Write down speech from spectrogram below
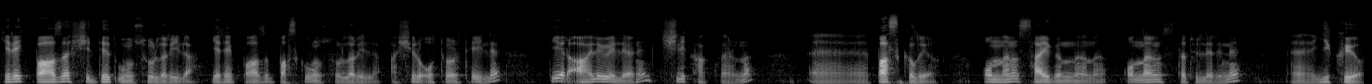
Gerek bazı şiddet unsurlarıyla, gerek bazı baskı unsurlarıyla, aşırı otoriteyle diğer aile üyelerinin kişilik haklarını e, baskılıyor. Onların saygınlığını, onların statülerini e, yıkıyor.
